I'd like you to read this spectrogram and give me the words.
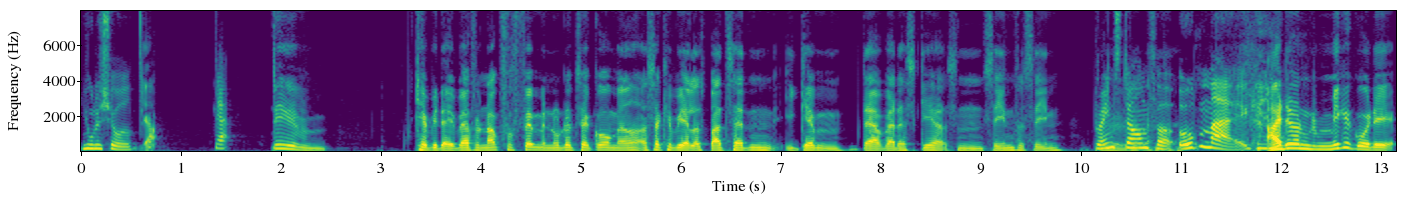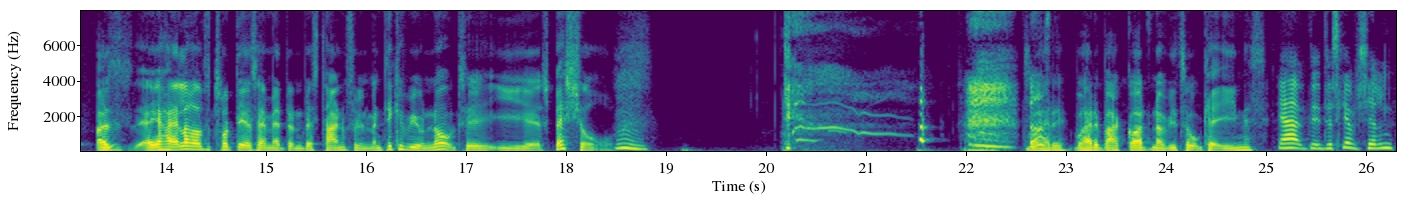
juleshowet. Det øh, kan vi da i hvert fald nok få fem minutter til at gå med, og så kan vi ellers bare tage den igennem, der hvad der sker, sådan scene for scene. Brainstorm for open mic. Ej, det var en mega god idé, og jeg har allerede fortrudt det, jeg sagde med, at det var den bedste tegnefilm, men det kan vi jo nå til i uh, special. Mm. Hvor er, det, hvor er det bare godt, når vi to kan enes. Ja, det, det sker for sjældent.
